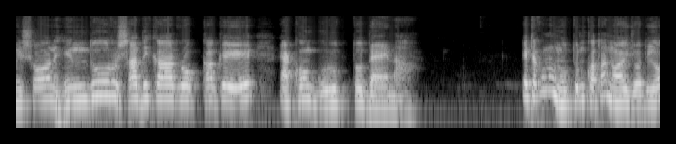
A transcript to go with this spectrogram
মিশন হিন্দুর স্বাধিকার রক্ষাকে এখন গুরুত্ব দেয় না। এটা কোনো নতুন কথা নয় যদিও।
